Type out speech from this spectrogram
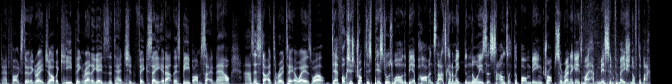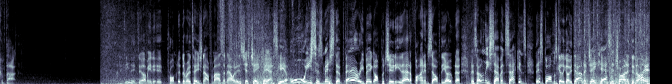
Dead Fox doing a great job of keeping Renegades' attention fixated at this B-bomb site, and now Az has started to rotate away as well. Dead Fox has dropped his pistol as well in the B apartments. That's going to make the noise that sounds like the bomb being dropped, so Renegades might have misinformation off the back of that. Indeed they do. I mean, it, prompted the rotation out from Azza. Now it is just JKS here. Oh, Issa's missed a very big opportunity there to find himself the opener. There's only seven seconds. This bomb's going to go down, and JKS is trying to deny it.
